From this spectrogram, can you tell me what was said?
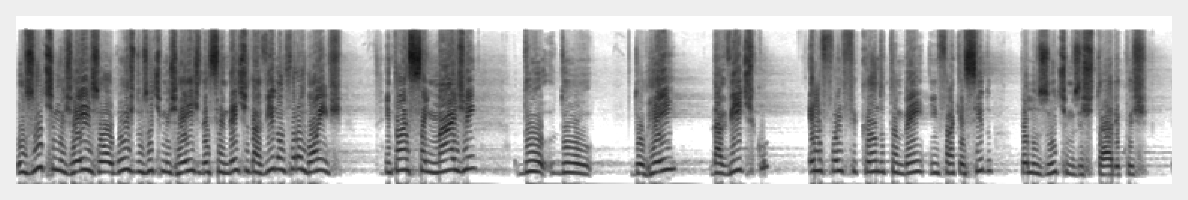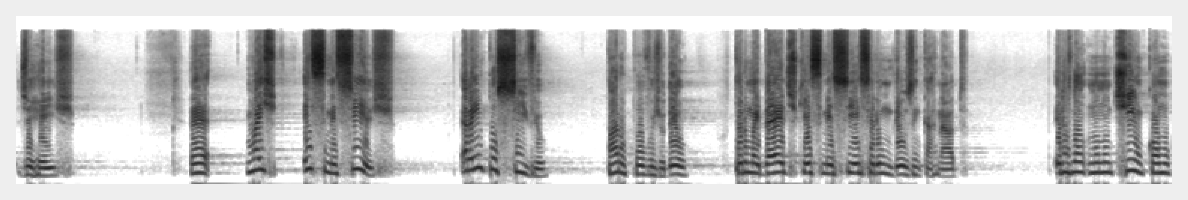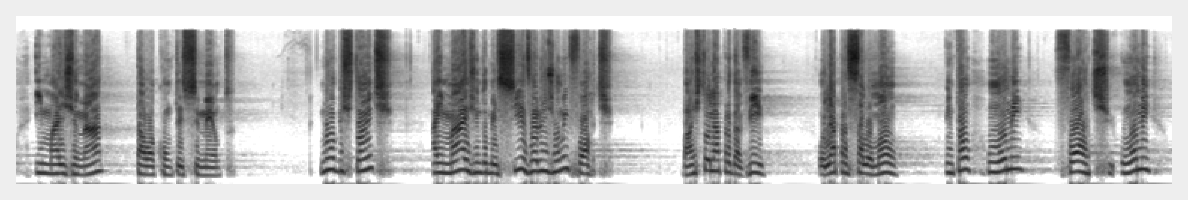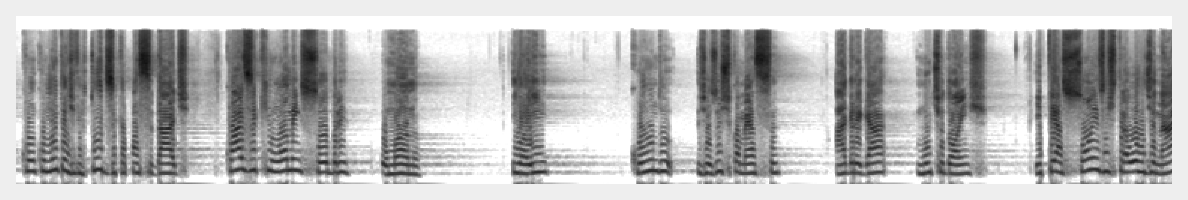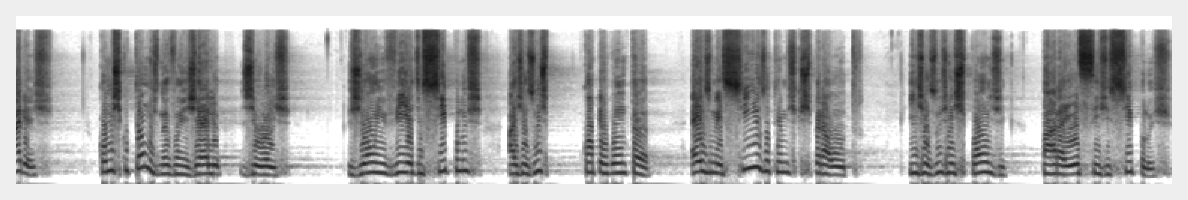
os últimos reis, ou alguns dos últimos reis descendentes de Davi, não foram bons. Então, essa imagem do, do do rei davídico, ele foi ficando também enfraquecido pelos últimos históricos de reis. É, mas esse Messias era impossível para o povo judeu ter uma ideia de que esse Messias seria um Deus encarnado. Eles não, não, não tinham como imaginar tal acontecimento. Não obstante, a imagem do Messias era de um homem forte. Basta olhar para Davi, olhar para Salomão. Então, um homem forte, um homem com, com muitas virtudes e capacidade, quase que um homem sobre-humano. E aí, quando Jesus começa a agregar multidões e ter ações extraordinárias, como escutamos no Evangelho de hoje, João envia discípulos a Jesus com a pergunta: És o Messias ou temos que esperar outro? E Jesus responde para esses discípulos:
